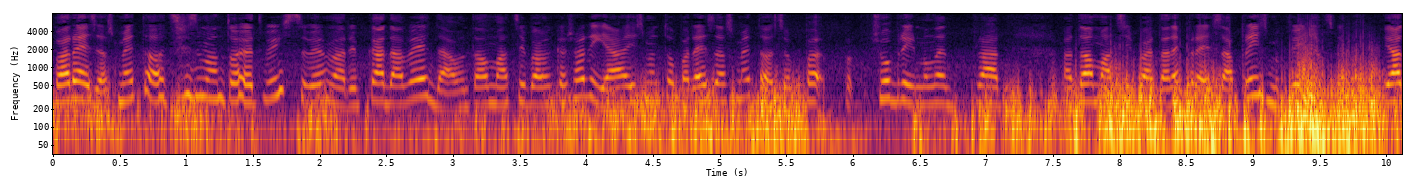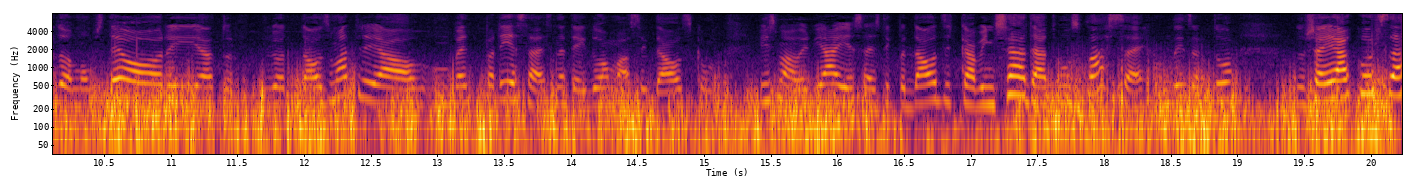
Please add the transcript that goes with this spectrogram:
Pareizās metodas izmantojot visu, vienmēr ir kādā veidā. Un tā mācībā vienkārši arī jāizmanto pareizās metodas. Jo pa, pa, šobrīd man liekas, tā mācībā ir tā nepareizā prizma. Pieņems, ka jādomā mums teorija, tur ļoti daudz materiālu, bet par iesaisti netiek domāts tik daudz, ka īstenībā ir jāiesaist tikpat daudz, kā viņi sēdētu mūsu klasē. Līdz ar to Nu, šajā kursā,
